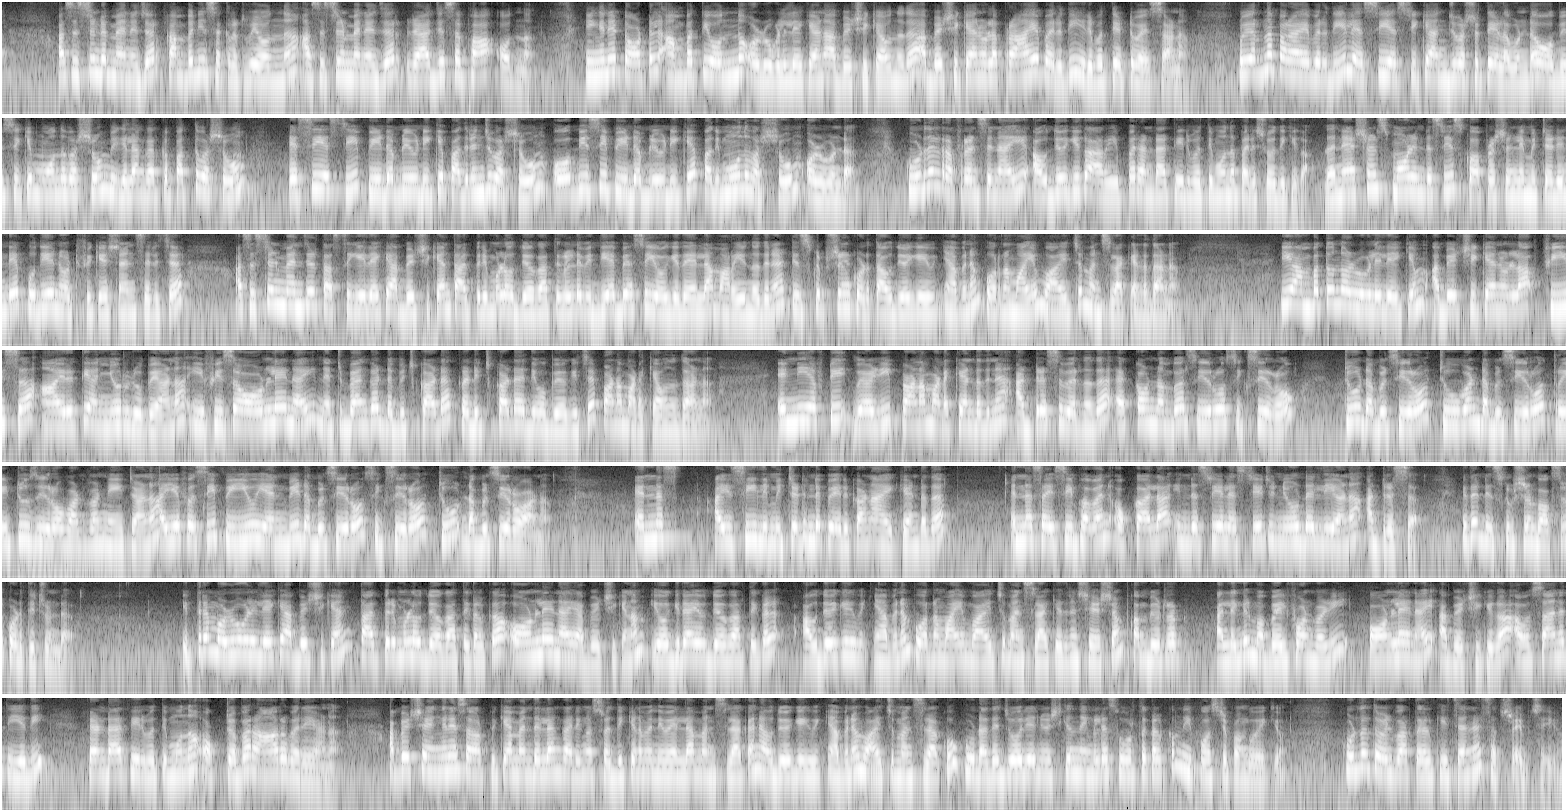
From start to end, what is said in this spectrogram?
അസിസ്റ്റന്റ് മാനേജർ കമ്പനി സെക്രട്ടറി ഒന്ന് അസിസ്റ്റന്റ് മാനേജർ രാജ്യസഭ ഒന്ന്. ഇങ്ങനെ ടോട്ടൽ അമ്പത്തി ഒന്ന് ഒഴിവുകളിലേക്കാണ് അപേക്ഷിക്കാവുന്നത്. അപേക്ഷിക്കാനുള്ള പ്രായപരിധി ഇരുപത്തിയെട്ട് വയസ്സാണ്. ഉയർന്ന പ്രായപരിധിയിൽ എസ് സി എസ് ടിക്ക് അഞ്ച് വർഷത്തെ ഇളവുണ്ട്. ഒ ബി സിക്ക് മൂന്ന് വർഷവും വികലാംഗർക്ക് പത്ത് വർഷവും S C S T P W ഡിക്ക് പതിനഞ്ച് വർഷവും O B C P W ഡിക്ക് പതിമൂന്ന് വർഷവും ഒഴിവുണ്ട്. കൂടുതൽ റഫറൻസിനായി ഔദ്യോഗിക അറിയിപ്പ് രണ്ടായിരത്തി ഇരുപത്തി മൂന്ന് പരിശോധിക്കുക. The national small industries corporation ലിമിറ്റഡിന്റെ പുതിയ നോട്ടിഫിക്കേഷൻ അനുസരിച്ച് അസിസ്റ്റന്റ് മാനേജർ തസ്തികയിലേക്ക് അപേക്ഷിക്കാൻ താൽപ്പര്യമുള്ള ഉദ്യോഗാർത്ഥികളുടെ വിദ്യാഭ്യാസ യോഗ്യതയെല്ലാം അറിയുന്നതിന് ഡിസ്ക്രിപ്ഷനിൽ കൊടുത്ത ഔദ്യോഗിക വിജ്ഞാപനം പൂർണമായും വായിച്ച് മനസ്സിലാക്കേണ്ടതാണ്. ഈ അമ്പത്തൊന്ന് ഒഴിവുകളിലേക്കും അപേക്ഷിക്കാനുള്ള ഫീസ് ആയിരത്തി അഞ്ഞൂറ് രൂപയാണ്. ഈ ഫീസ് ഓൺലൈനായി net bank debit card credit card എന്നിവ ഉപയോഗിച്ച് പണം അടയ്ക്കാവുന്നതാണ്. എൻ ഇ എഫ് ടി വഴി പണം അടയ്ക്കേണ്ടതിന് അഡ്രസ്സ് വരുന്നത് account number zero six zero two double zero two one double zero three two zero one one eight ആണ്. I F S C P U N B double zero six zero two double zero ആണ്. N S I C ലിമിറ്റഡിന്റെ പേരുക്കാണ് അയക്കേണ്ടത്. N S I C Bhavan Okhla industrial estate ന്യൂഡൽഹിയാണ് address. ഇത് description ബോക്സിൽ കൊടുത്തിട്ടുണ്ട്. ഇത്തരം ഒഴിവുകളിലേക്ക് അപേക്ഷിക്കാൻ താല്പര്യമുള്ള ഉദ്യോഗാർത്ഥികൾക്ക് ഓൺലൈനായി അപേക്ഷിക്കണം. യോഗ്യരായ ഉദ്യോഗാർത്ഥികൾ ഔദ്യോഗിക വിജ്ഞാപനം പൂർണമായും വായിച്ചു മനസ്സിലാക്കിയതിനു ശേഷം കമ്പ്യൂട്ടർ അല്ലെങ്കിൽ മൊബൈൽ ഫോൺ വഴി ഓൺലൈനായി അപേക്ഷിക്കുക. അവസാന തീയതി രണ്ടായിരത്തി ഇരുപത്തി മൂന്ന് ഒക്ടോബർ ആറ് വരെയാണ്. അപേക്ഷ എങ്ങനെ സമർപ്പിക്കാം എന്തെല്ലാം കാര്യങ്ങൾ ശ്രദ്ധിക്കണം എന്നിവയെല്ലാം മനസ്സിലാക്കാൻ ഔദ്യോഗിക വിജ്ഞാപനം വായിച്ചു മനസ്സിലാക്കൂ. കൂടാതെ ജോലി അന്വേഷിക്കുന്ന നിങ്ങളുടെ സുഹൃത്തുക്കൾക്കും ഈ പോസ്റ്റ് പങ്കുവയ്ക്കൂ. കൂടുതൽ തൊഴിൽ വാർത്തകൾക്ക് ഈ ചാനൽ സബ്സ്ക്രൈബ് ചെയ്യൂ.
